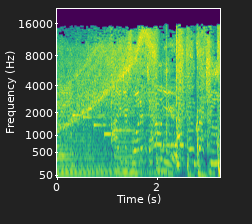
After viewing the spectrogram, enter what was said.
I just want to tell you. I congratulate.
